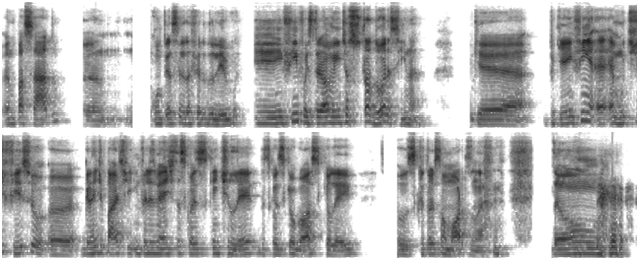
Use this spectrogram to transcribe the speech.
ano passado, no contexto da Feira do Livro, e enfim, foi extremamente assustador, assim, né? Porque, porque enfim, é, é muito difícil, uh, grande parte, infelizmente, das coisas que a gente lê, das coisas que eu gosto, que eu leio, os escritores estão mortos, né? Então,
